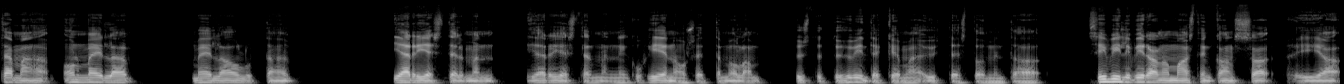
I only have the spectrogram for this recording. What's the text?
Tämä on meillä, meillä ollut tämä järjestelmän, järjestelmän niin kuin hienous, että me ollaan pystytty hyvin tekemään yhteistoimintaa siviiliviranomaisten kanssa ja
